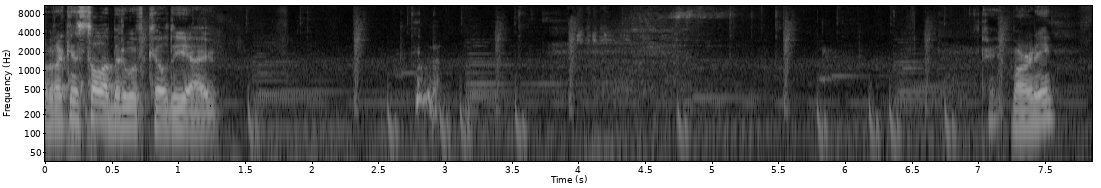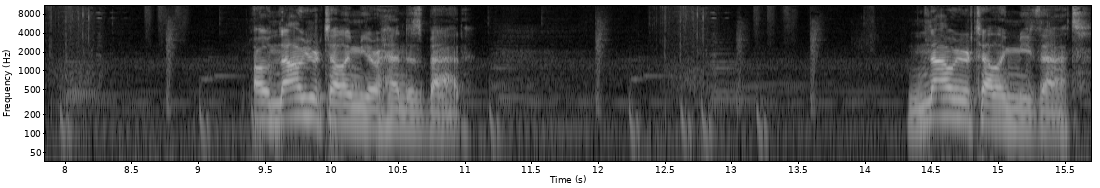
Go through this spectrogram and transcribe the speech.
But I can still a bit with Keldeo. Okay, Marnie. Oh, now you're telling me your hand is bad. Now you're telling me that.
